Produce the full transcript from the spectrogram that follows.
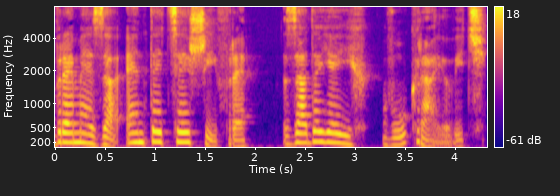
Vreme je za NTC šifre. Zadaje ih Vuk Rajović.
